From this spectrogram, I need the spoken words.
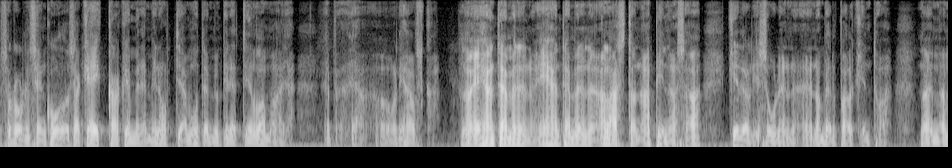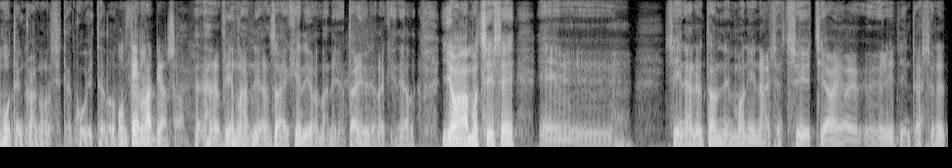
surullisen kuuluisa keikkaa 10 minuuttia, muuten me pidettiin lomaa ja, ja, ja oli hauskaa. No eihän tämmöinen, eihän tämmöinen alaston apina saa kirjallisuuden Nobel-palkintoa. No en mä muutenkaan ole sitä kuvitellut. Mutta Finlandian saa. Finlandian sai kirjoillani tai yhdellä kirjalla. Joo, mutta siis ei, ei, siinä nyt on niin moninaiset syyt ja, ja yritin tässä nyt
